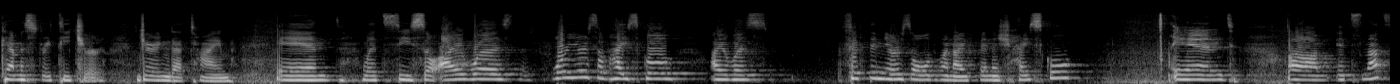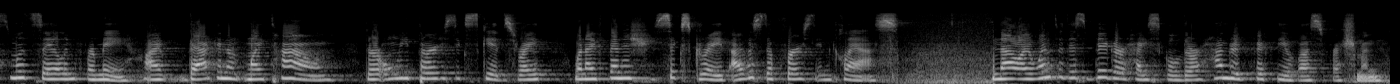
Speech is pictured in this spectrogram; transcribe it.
chemistry teacher during that time. And let's see, so I was four years of high school. I was 15 years old when I finished high school. And um, it's not smooth sailing for me. I'm back in my town, there are only 36 kids, right? When I finished sixth grade, I was the first in class. Now I went to this bigger high school, there are 150 of us freshmen.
